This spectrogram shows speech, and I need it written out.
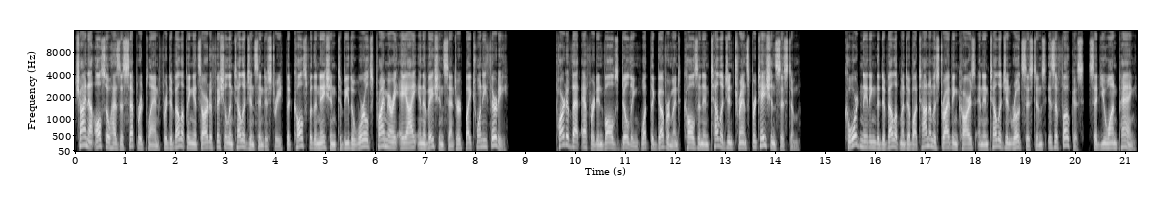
China also has a separate plan for developing its artificial intelligence industry that calls for the nation to be the world's primary AI innovation center by 2030. Part of that effort involves building what the government calls an intelligent transportation system. Coordinating the development of autonomous driving cars and intelligent road systems is a focus, said Yuan Peng,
